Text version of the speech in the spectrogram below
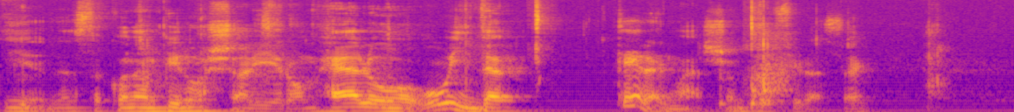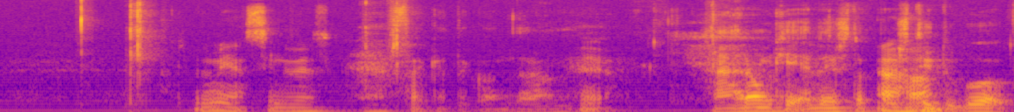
ilyen, ezt akkor nem pirossal írom. Hello, úgy, de tényleg profi leszek. Milyen színű ez? Hát Fekete konzerv. Jó. Három kérdést a pesti Aha. dugók.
